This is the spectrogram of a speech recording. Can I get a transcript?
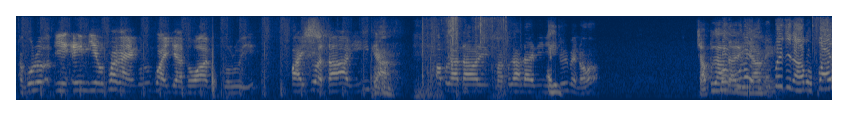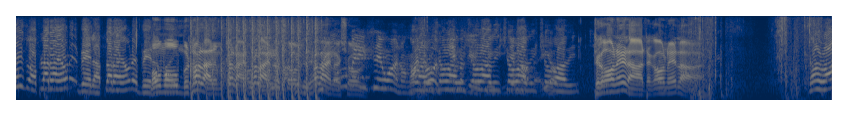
က်မှာပြောင်းတွေဖောင်းနေတယ်ဂျင်းဂျင်းဂျင်းဂျင်းဟာရောဂျင်းဂျင်းမေးရောအခုနေထွက်ကြရင်တော့သွား sorry ပဲနော်ဒါကျွေးကြည့်နေကမသိဘူးအခုတို့အပြင်အိမ်ပြေထွက်ကြရင်ကိုတို့ကွာကြီးကသွားပြီကိုတို့ကြီးပိုက်ကျွတ်သားပြီဗျာအပကတာရီမပကတာရီကျွေးမယ်နော်ဂျပကတာရီရမယ်ဘယ်ကြည့်တာပေါ့ပါရေးဆိုပလာတာရောင်းနေပဲလားပလာတာရောင်းနေပဲမုံမုံမထွက်လာတယ်မထွက်လာထွက်လာရင်တော့ရှော့ထွက်လာရင်တော့ရှော့ဆေးဝါနော်ငါငါတော့တို့ချောပါပြီချောပါပြီချောပါပြီချောပါပြီတကောင်နဲ့လားတကောင်နဲ့လားတော့ဝါ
